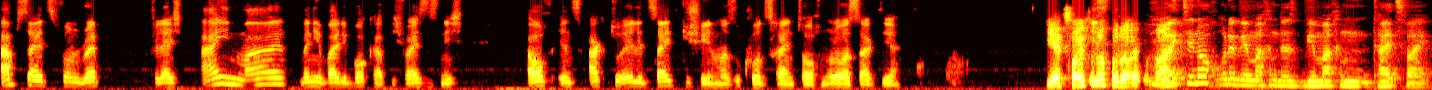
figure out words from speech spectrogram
abseits von Rap vielleicht einmal, wenn ihr beide Bock habt, ich weiß es nicht, auch ins aktuelle Zeitgeschehen mal so kurz reintauchen. Oder was sagt ihr? Jetzt heute Ist- noch oder allgemein? Heute noch oder wir machen das, wir machen Teil 2?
